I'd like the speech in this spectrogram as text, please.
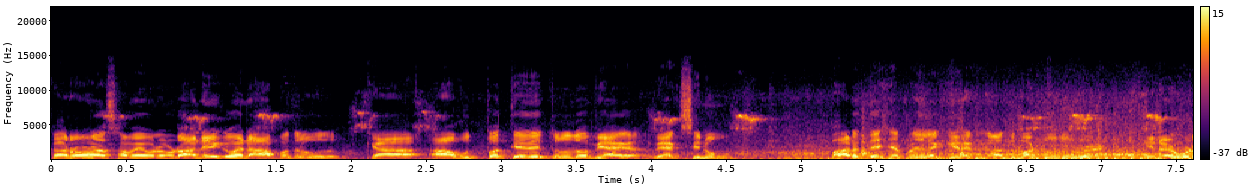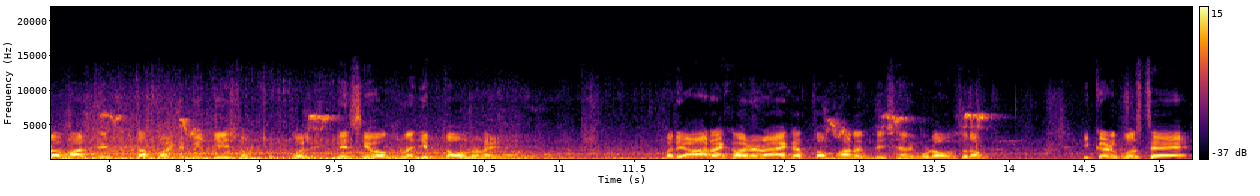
కరోనా సమయంలో కూడా అనేకమైన ఆపదలు క్యా- ఆ ఉత్పత్తి ఏదైతే ఉందో వ్యా వ్యాక్సిన్ భారతదేశ ప్రజలకు ఏ రకంగా అందుబాటులో ఉందో చూడండి. ఈనాడు కూడా భారతీయ జనతా పార్టీ మేము చేసాం చెప్పుకోలేదు నేను సేవకులని చెప్తా ఉన్నాడు ఆయన. మరి ఆ రకమైన నాయకత్వం భారతదేశానికి కూడా అవసరం. ఇక్కడికి వస్తే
